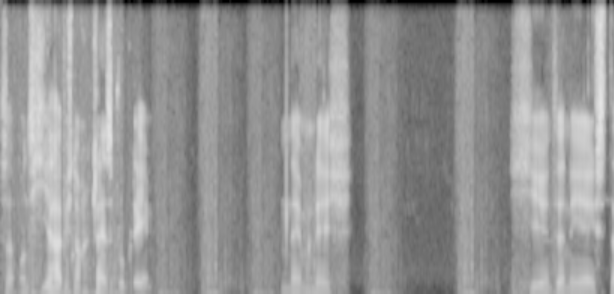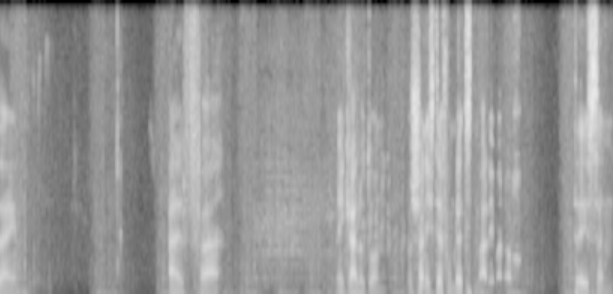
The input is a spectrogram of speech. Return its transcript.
So, und hier habe ich noch ein kleines Problem. Nämlich... Hier in der Nähe ist ein Alpha Megalodon. Wahrscheinlich der vom letzten Mal immer noch. Der ist dann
